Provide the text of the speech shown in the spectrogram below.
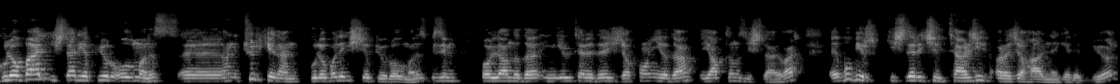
Global işler yapıyor olmanız, e, hani Türkiye'den globale iş yapıyor olmanız, bizim Hollanda'da, İngiltere'de, Japonya'da yaptığımız işler var. E, bu bir kişiler için tercih aracı haline gelebiliyor.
